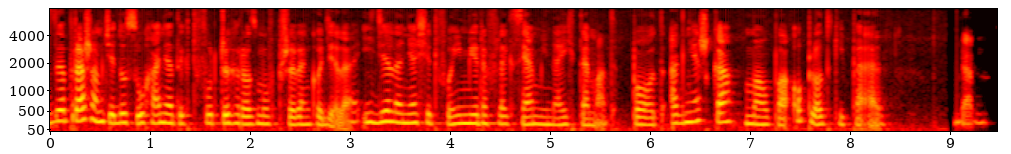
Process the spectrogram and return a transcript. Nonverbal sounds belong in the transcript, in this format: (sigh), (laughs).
Zapraszam Cię do słuchania tych twórczych rozmów przy rękodziele i dzielenia się Twoimi refleksjami na ich temat. Pod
